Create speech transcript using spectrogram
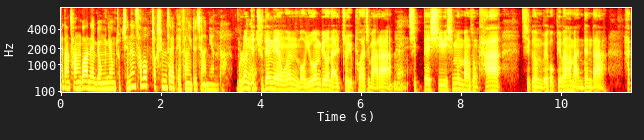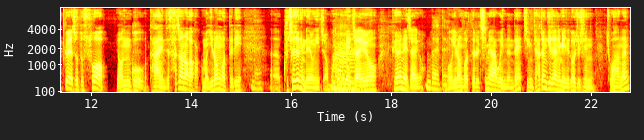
해당 장관의 명령 조치는 사법적 심사의 대상이 되지 아니한다. 물론 이제. 주된 내용은 뭐 유언비어 날조 유포하지 마라. 네. 집회 시위 신문 방송 다 지금 왜곡 비방하면 안 된다. 학교에서도 수업 연구 다 이제 사전어가 받고 막 이런 것들이 네. 어, 구체적인 내용이죠. 뭐 음. 학문의 자유, 표현의 자유, 네, 네. 뭐 이런 것들을 침해하고 있는데 지금 이제 하정 기자님이 읽어주신 조항은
